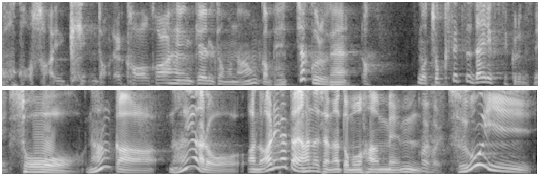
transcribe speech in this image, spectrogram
ここ最近誰か分からへんけれどもなんかめっちゃ来るね。あもう直接ダイレクトで来るんですね。そう。なんかなんやろう。あのありがたい話だなと思う反面、はいはい。すごい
